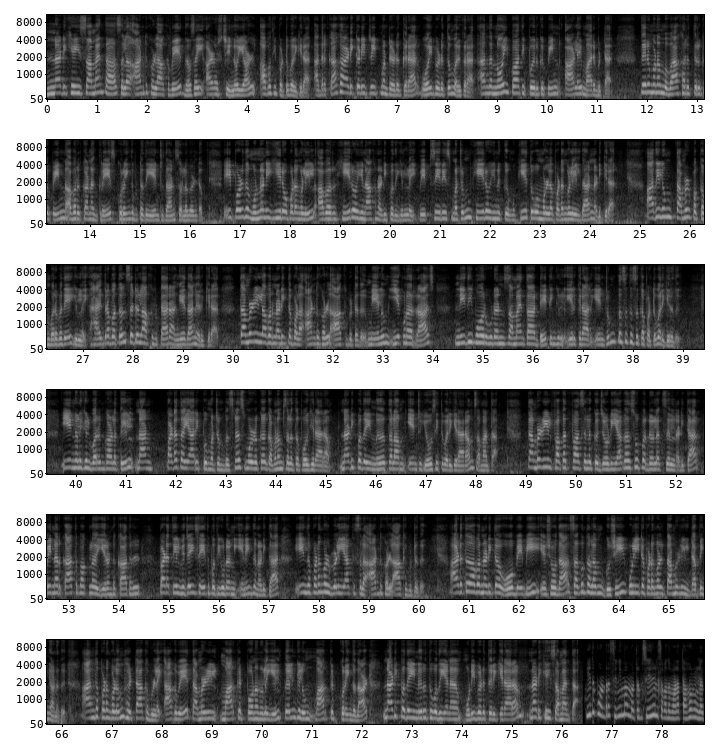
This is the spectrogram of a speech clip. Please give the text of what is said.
நடிகை சமந்தா சில ஆண்டுகளாகவே தசை அழற்சி நோயால் அவதிப்பட்டு வருகிறார். அதற்காக அடிக்கடி ட்ரீட்மெண்ட் எடுக்கிறார் ஓய்வெடுத்தும் வருகிறார். அந்த நோய் பாதிப்பிற்கு பின் ஆளே மாறிவிட்டார். திருமணம் விவாகரத்திற்கு பின் அவருக்கான கிரேஸ் குறைந்துவிட்டது என்றுதான் சொல்ல வேண்டும். இப்பொழுது முன்னணி ஹீரோ படங்களில் அவர் ஹீரோயினாக நடிப்பது இல்லை. வெப் சீரிஸ் மற்றும் ஹீரோயினுக்கு முக்கியத்துவம் உள்ள படங்களில் தான் நடிக்கிறார். அதிலும் தமிழ் பக்கம் வருவதே இல்லை. ஹைதராபாத்தில் செட்டில் ஆகிவிட்டார் அங்கேதான் இருக்கிறார். தமிழில் அவர் நடித்த பல ஆண்டுகள் ஆகிவிட்டது. மேலும் இயக்குனர் ராஜ் நிதிமோருடன் சமந்தா டேட்டிங்கில் இருக்கிறார் என்றும் கிசுகிசுக்கப்பட்டு வருகிறது. இந்நிலையில் வருங்காலத்தில் நான் பட தயாரிப்பு மற்றும் பிசினஸ் முழுக்க கவனம் செலுத்தப் போகிறாராம். நடிப்பதை நிறுத்தலாம் என்று யோசித்து வருகிறாராம் சமந்தா. தமிழில் ஃபகத் ஃபாசிலுக்கு ஜோடியாக சூப்பர் டெலக்ஸில் நடித்தார். பின்னர் காத்துவாக்கில் இரண்டு காதல் படத்தில் விஜய் சேதுபதியுடன் இணைந்து நடித்தார். இந்த படங்கள் வெளியாகி சில ஆண்டுகள் ஆகிவிட்டது. அடுத்து அவர் நடித்த ஓ பேபி யசோதா சகுந்தலம் குஷி உள்ளிட்ட படங்கள் தமிழில் டப்பிங் ஆனது. அந்த படங்களும் ஹிட் ஆகவில்லை. ஆகவே தமிழில் மார்க்கெட் போன நிலையில் தெலுங்கிலும் மார்க்கெட் குறைந்ததால் நடிப்பதை நிறுத்துவது என முடிவெடுத்திருக்கிறாராம் நடிகை சமந்தா. இது போன்ற சினிமா மற்றும் சீரியல் சம்பந்தமான தகவல்களை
